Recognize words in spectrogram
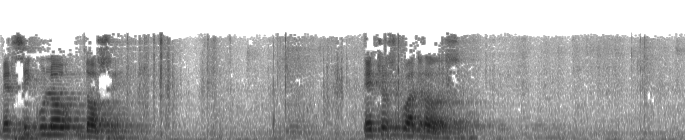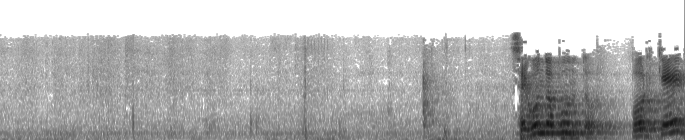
versículo 12. Hechos 4, 12. Segundo punto, ¿por qué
